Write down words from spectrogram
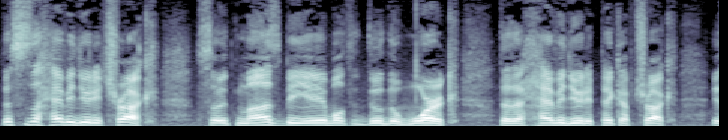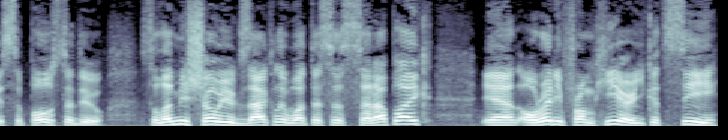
This is a heavy duty truck, so it must be able to do the work that a heavy duty pickup truck is supposed to do. So let me show you exactly what this is set up like. And already from here, you could see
